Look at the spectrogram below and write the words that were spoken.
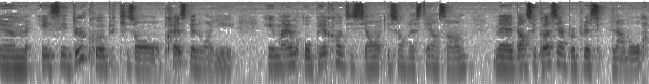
Euh, et ces deux couples qui sont presque noyés et même aux pires conditions, ils sont restés ensemble. Mais dans ce cas, c'est un peu plus l'amour.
